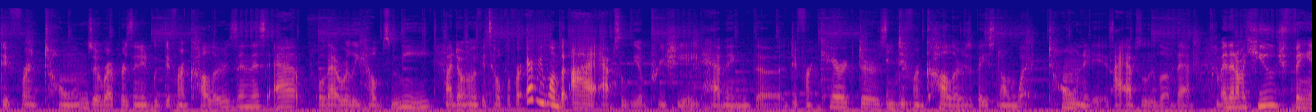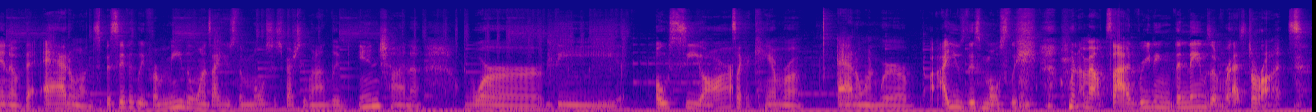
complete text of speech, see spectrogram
different tones are represented with different colors in this app. So that really helps me. I don't know if it's helpful for everyone, but I absolutely appreciate having the different characters in different colors based on what tone it is. I absolutely love that. And then I'm a huge fan of the add-ons. Specifically for me, the ones I use the most, especially when I lived in China, were the OCR. It's like a camera add-on where I use this mostly when I'm outside reading the names of restaurants.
